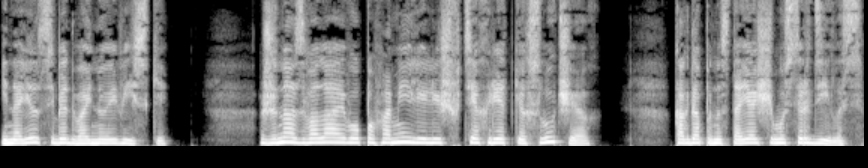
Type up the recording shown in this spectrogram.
и налил себе двойное виски. Жена звала его по фамилии лишь в тех редких случаях, когда по-настоящему сердилась.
